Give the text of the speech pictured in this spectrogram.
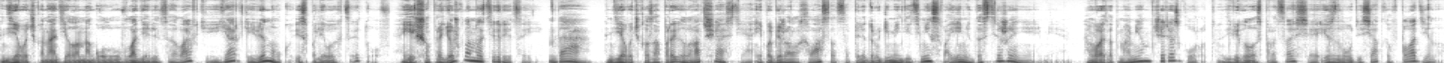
Девочка надела на голову владелицы лавки яркий венок из полевых цветов. «Еще придешь к нам за тигрицей?» «Да», Девочка запрыгала от счастья и побежала хвастаться перед другими детьми своими достижениями. В этот момент через город двигалась процессия из двух десятков паладинов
